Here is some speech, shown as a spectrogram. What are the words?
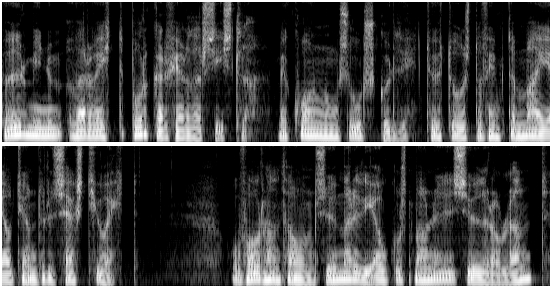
Föður mínum var veitt borgarfjörðarsísla með konungsúrskurði 25. mæ 1861 og fór hann þá um sumarið í ágústmánuði söður á land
